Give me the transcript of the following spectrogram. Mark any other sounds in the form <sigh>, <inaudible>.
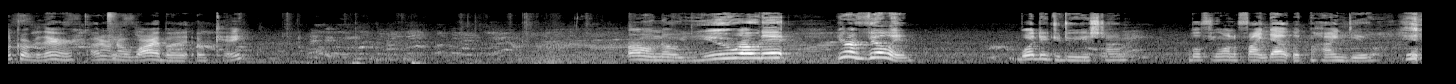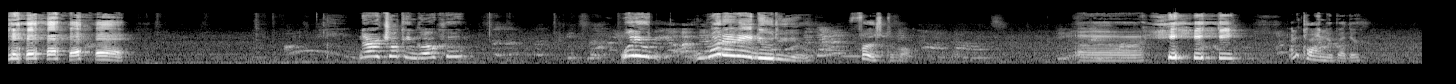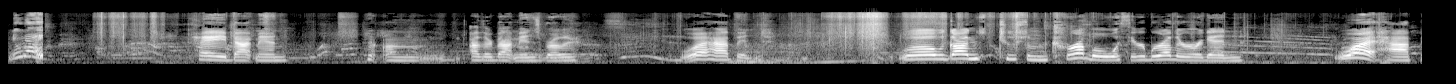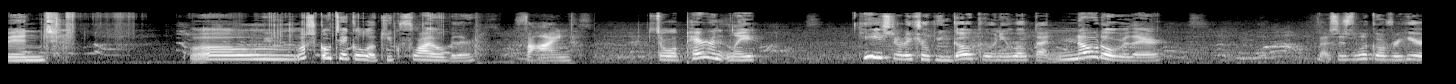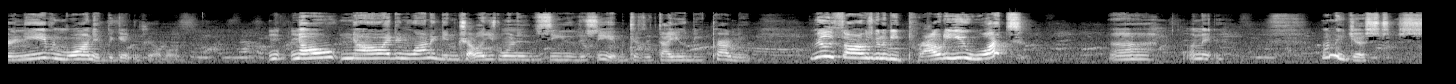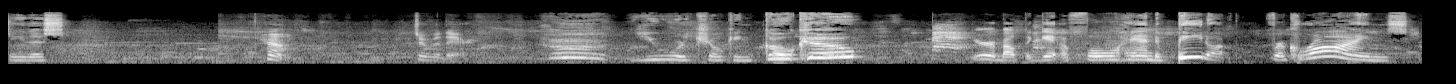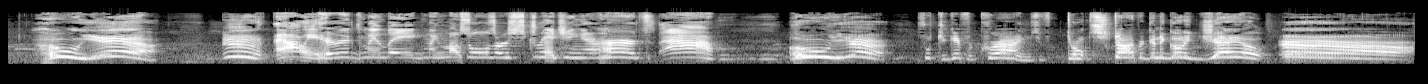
look over there. I don't know why, but okay. Oh no, you wrote it? You're a villain. What did you do this time? Well, if you want to find out, look behind you. <laughs> now you're Goku? What do you, what did he do to you? First of all. Uh, <laughs> I'm calling your brother. No, not. Hey, Batman. Um, other Batman's brother. What happened? Well, we got into some trouble with your brother again. What happened? Well, let's go take a look. You can fly over there. Fine. So apparently, he started choking Goku and he wrote that note over there that says, look over here. And he even wanted to get in trouble. N no, no, I didn't want to get in trouble. I just wanted to see you to see it because I thought you'd be proud of me. You really thought I was going to be proud of you? What? Uh, let me, let me just see this. Huh. It's over there. <gasps> you were choking Goku? You're about to get a full hand beat up for crimes. Oh yeah! Mm, ow, it hurts my leg. My muscles are stretching. It hurts. Ah! Oh yeah! That's what you get for crimes. If you don't stop, you're gonna go to jail. Ah!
